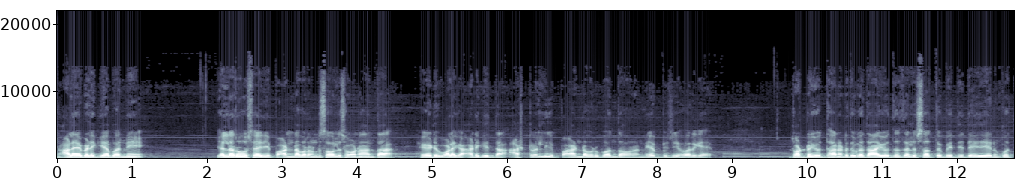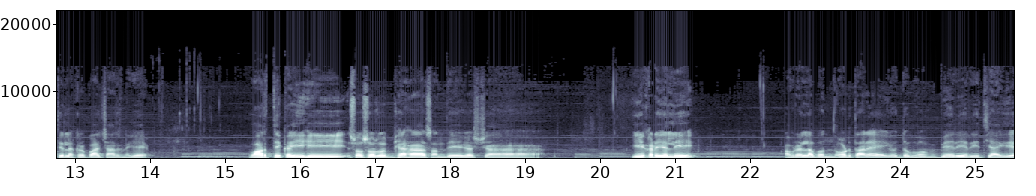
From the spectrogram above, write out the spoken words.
ನಾಳೆ ಬೆಳಿಗ್ಗೆ ಬನ್ನಿ. ಎಲ್ಲರೂ ಸೇರಿ ಪಾಂಡವರನ್ನು ಸೋಲಿಸೋಣ ಅಂತ ಹೇಳಿ ಒಳಗೆ ಅಡಗಿದ್ದ. ಅಷ್ಟರಲ್ಲಿ ಪಾಂಡವರು ಬಂದು ಅವನನ್ನು ಎಬ್ಬಿಸಿ ಹೊರಗೆ. ದೊಡ್ಡ ಯುದ್ಧ ನಡೆದು ಗದಾ ಯುದ್ಧದಲ್ಲಿ ಸತ್ತು ಬಿದ್ದಿದ್ದೆ. ಇದೇನು ಗೊತ್ತಿಲ್ಲ ಕೃಪಾಚಾರ್ಯನಿಗೆ. ವಾರ್ತಿಕೈ ಸ್ವಸ್ವರುಭ್ಯ ಸಂದೇಶ ಈ ಕಡೆಯಲ್ಲಿ ಅವರೆಲ್ಲ ಬಂದು ನೋಡ್ತಾರೆ, ಯುದ್ಧ ಭೂಮಿ ಬೇರೆ ರೀತಿಯಾಗಿದೆ,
